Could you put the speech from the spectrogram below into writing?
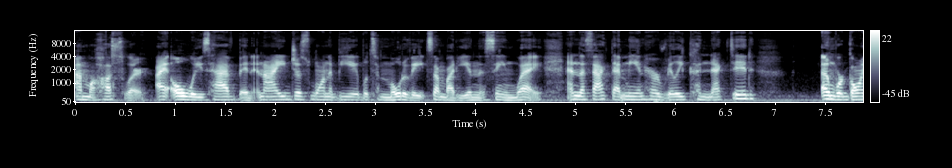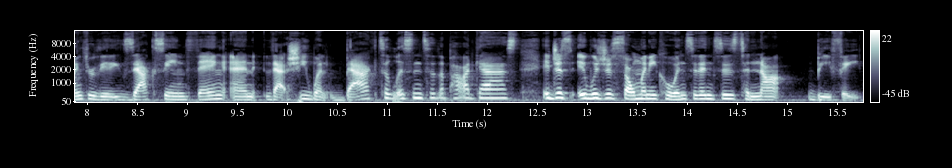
I'm a hustler. I always have been. And I just want to be able to motivate somebody in the same way. And the fact that me and her really connected and we're going through the exact same thing and that she went back to listen to the podcast it just it was just so many coincidences to not be fate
